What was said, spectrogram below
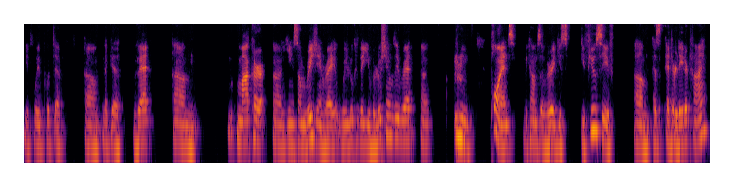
if we put a um, like a red um, marker uh, in some region, right? We look at the evolution of the red uh, points becomes a very diffusive um, as at a later time.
